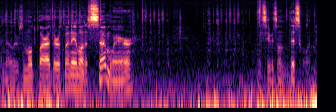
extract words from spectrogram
I know there's a multiplier out there with my name on it somewhere. Let's see if it's on this one.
